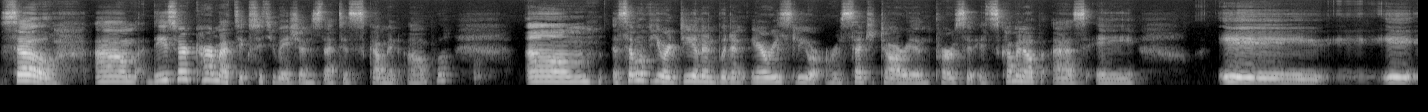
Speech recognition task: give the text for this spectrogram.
So, um, these are karmatic situations that is coming up. Um, some of you are dealing with an Aries, Leo, or Sagittarian person. It's coming up as a a, a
